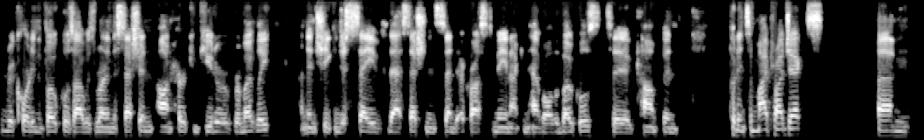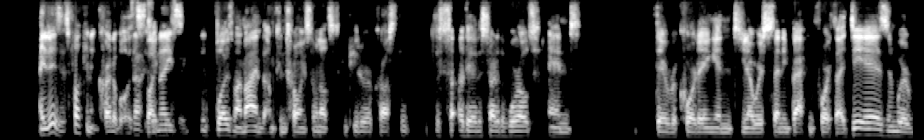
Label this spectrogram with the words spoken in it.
recording the vocals, I was running the session on her computer remotely. And then she can just save that session and send it across to me, and I can have all the vocals to comp and put into my projects. Um, it is. It's fucking incredible. It's like amazing. it blows my mind that I'm controlling someone else's computer across the, the, the other side of the world and they're recording and you know we're sending back and forth ideas and we're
